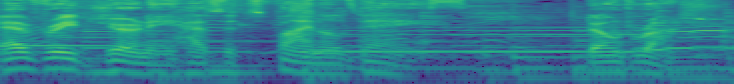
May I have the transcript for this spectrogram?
Every journey has its final day. Don't rush.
